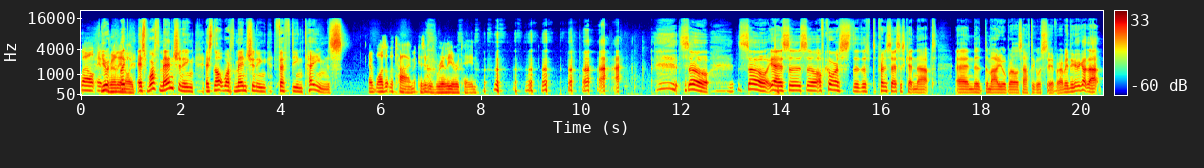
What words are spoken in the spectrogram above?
Well, it You're, really like, annoyed. It's worth mentioning. It's not worth mentioning fifteen times. It was at the time because it was really irritating. so, so yeah, so so of course the, the, the princess is kidnapped, and the, the Mario brothers have to go save her. I mean, they, got that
